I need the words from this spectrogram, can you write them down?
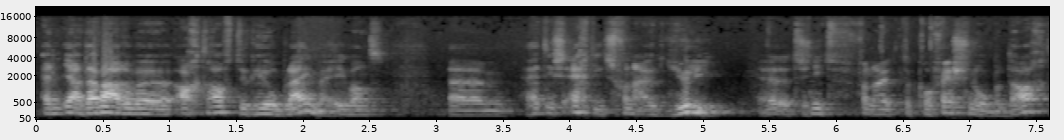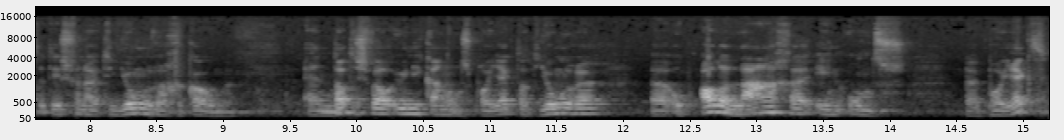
en ja, daar waren we achteraf natuurlijk heel blij mee, want het is echt iets vanuit jullie. Hè? Het is niet vanuit de professional bedacht, het is vanuit de jongeren gekomen. En dat is wel uniek aan ons project, dat jongeren uh, op alle lagen in ons uh, project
